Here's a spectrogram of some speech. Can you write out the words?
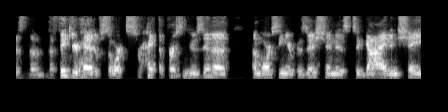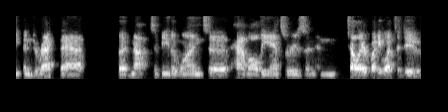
as the the figurehead of sorts, right, the person who's in a a more senior position is to guide and shape and direct that, but not to be the one to have all the answers and, and tell everybody what to do.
